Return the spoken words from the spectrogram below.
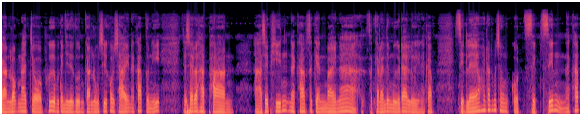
การล็อกหน้าจอ เพื่อเป็นการยืนยันตัวการลงชื่อเข้าใช้นะครับ ตัวนี้จะใช้รหัสผ่านใช้พินนะครับ สแกนใบหน้า สแกนลายนิ้วมือได้เลยนะครับ เสร็จแล้วให้ท่านผู้ชมกดเสร็จสิ้นนะครับ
